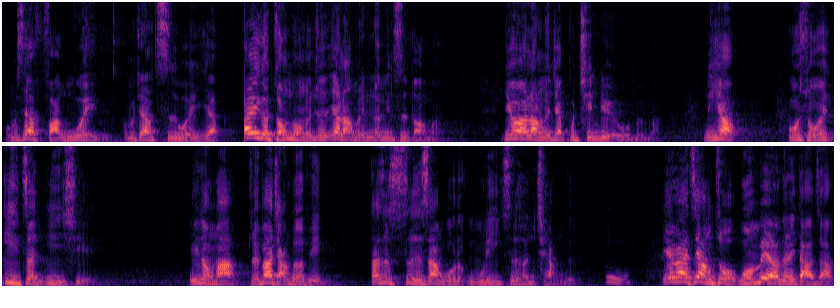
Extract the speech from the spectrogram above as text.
我们是要防卫的。我们就像刺猬一样。当一个总统呢，就是要让人民人民吃饱嘛。又要让人家不侵略我们嘛？你要我所谓亦正亦邪，你懂吗？嘴巴讲和平，但是事实上我的武力是很强的。嗯，应该这样做。我没有要跟你打仗，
